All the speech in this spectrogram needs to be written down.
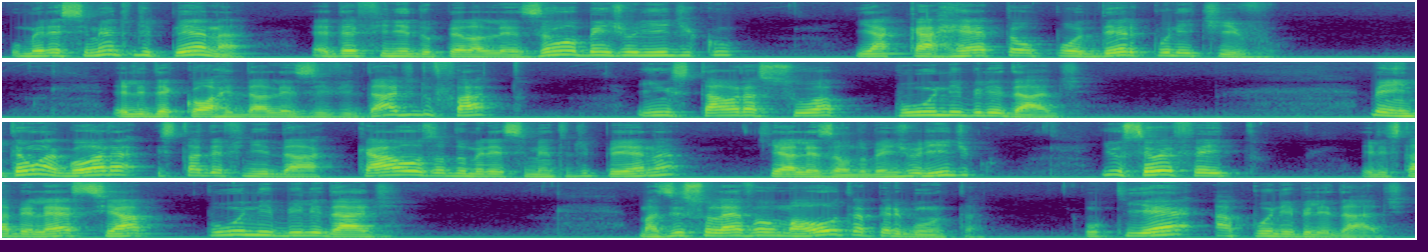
o merecimento de pena é definido pela lesão ao bem jurídico e acarreta o poder punitivo. Ele decorre da lesividade do fato e instaura sua punibilidade. Bem, então agora está definida a causa do merecimento de pena, que é a lesão do bem jurídico, e o seu efeito. Ele estabelece a punibilidade. Mas isso leva a uma outra pergunta: o que é a punibilidade?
